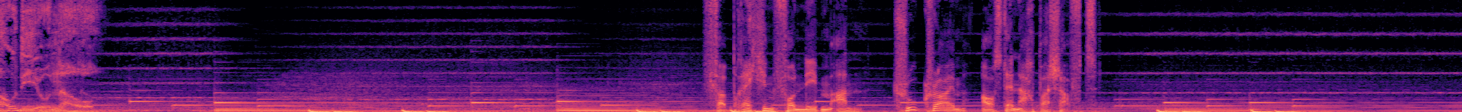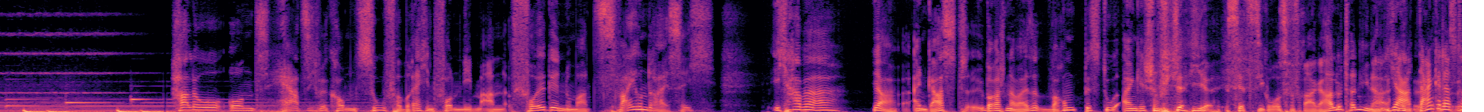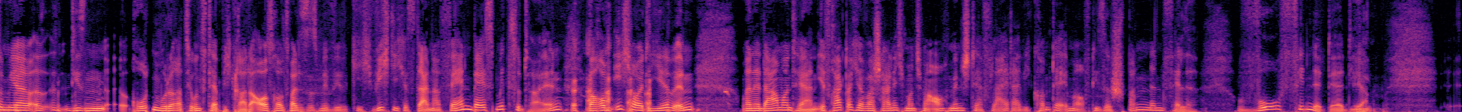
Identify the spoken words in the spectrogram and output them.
Audio Now. Verbrechen von nebenan. True Crime aus der Nachbarschaft. Hallo und herzlich willkommen zu Verbrechen von nebenan, Folge Nummer 32. Ich habe ja, ein Gast, überraschenderweise. Warum bist du eigentlich schon wieder hier? Ist jetzt die große Frage. Hallo Tanina. Ja, danke, dass du mir äh, diesen roten Moderationsteppich gerade ausrollst, weil es ist mir wirklich wichtig, es deiner Fanbase mitzuteilen, warum ich heute hier bin. Meine Damen und Herren, ihr fragt euch ja wahrscheinlich manchmal auch, Mensch, der Fleiter, wie kommt der immer auf diese spannenden Fälle? Wo findet der die? Ja.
